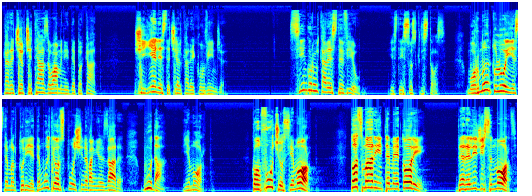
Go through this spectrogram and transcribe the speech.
care cercetează oamenii de păcat. Și El este Cel care îi convinge. Singurul care este viu este Isus Hristos. Mormântul Lui este mărturie. De multe ori spun și în evangelizare, Buddha e mort. Confucius e mort. Toți marii întemeitorii de religii sunt morți.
